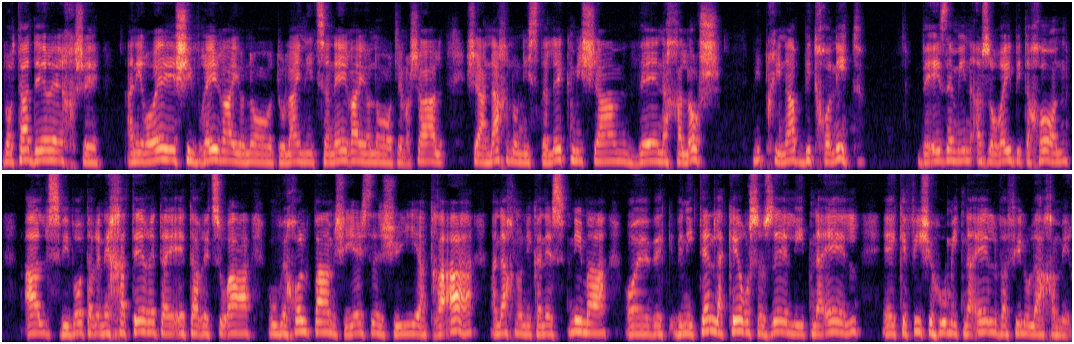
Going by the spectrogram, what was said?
באותה דרך שאני רואה שברי רעיונות, אולי ניצני רעיונות, למשל, שאנחנו נסתלק משם ונחלוש מבחינה ביטחונית באיזה מין אזורי ביטחון על סביבות, נכתר את הרצועה ובכל פעם שיש איזושהי התראה אנחנו ניכנס פנימה וניתן לכאוס הזה להתנהל אה, כפי שהוא מתנהל ואפילו להחמיר.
